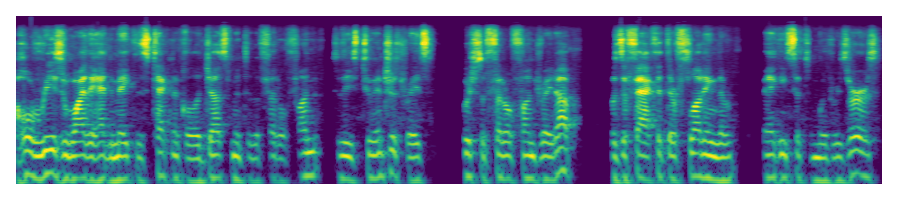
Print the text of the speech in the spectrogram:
The whole reason why they had to make this technical adjustment to the federal fund to these two interest rates push the federal funds rate up was the fact that they're flooding the banking system with reserves.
